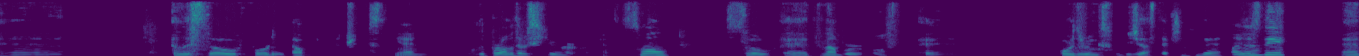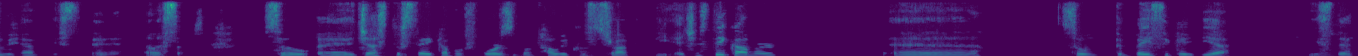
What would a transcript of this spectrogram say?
uh, LSO for the doubling matrix. And the parameters here are like small, so uh, the number of uh, orderings will be just epsilon minus d, and we have these LSOs. So just to say a couple of words about how we construct the HST cover. so the basic idea is that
